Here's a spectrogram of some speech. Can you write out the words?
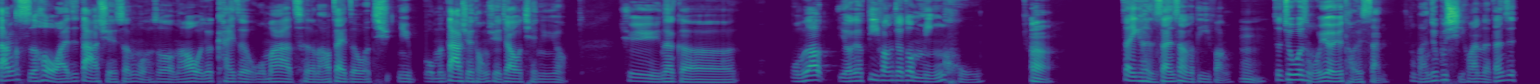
当时候我还是大学生活的时候，然后我就开着我妈的车，然后载着我去女我们大学同学叫我前女友去那个我不知道有一个地方叫做明湖，嗯。在一个很山上的地方。嗯。这就为什么我越来越讨厌山，我反正就不喜欢了。但是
